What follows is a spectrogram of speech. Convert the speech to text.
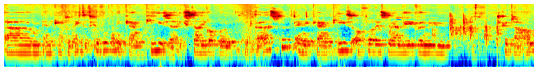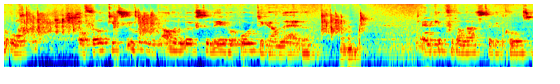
Ehm, en ik had toen echt het gevoel van ik kan kiezen. Ik sta hier op een, kruispunt en ik kan kiezen ofwel is mijn leven nu gedaan, over, ofwel kies ik om het allerleukste leven ooit te gaan leiden. En ik heb voor de laatste gekozen.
